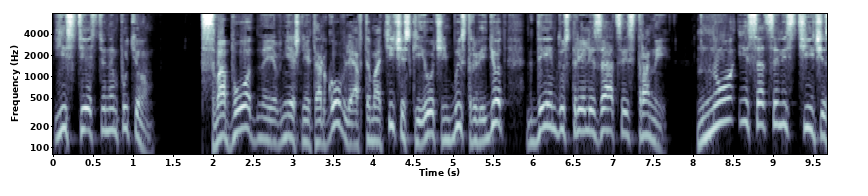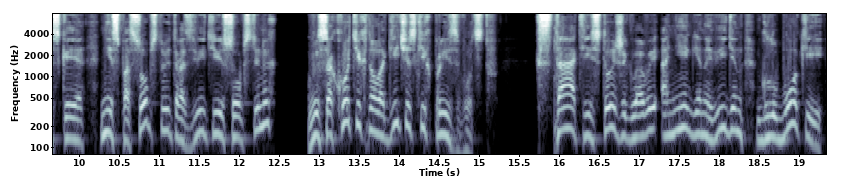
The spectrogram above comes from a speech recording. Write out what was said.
естественным путем. Свободная внешняя торговля автоматически и очень быстро ведет к деиндустриализации страны, но и социалистическая не способствует развитию собственных высокотехнологических производств. Кстати, из той же главы Онегина виден глубокий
